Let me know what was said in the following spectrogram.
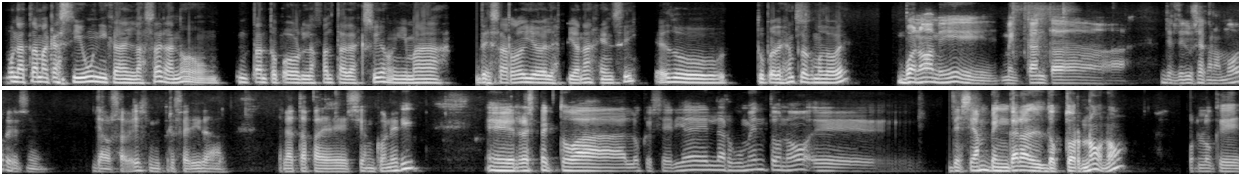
una trama casi única en la saga, ¿no? Un, tanto por la falta de acción y más desarrollo del espionaje en sí. Edu, tú por ejemplo, ¿cómo lo ves? Bueno, a mí me encanta Desde Lucia con Amor, es, ya lo sabéis, mi preferida la etapa de Sean Connery. Eh, respecto a lo que sería el argumento, ¿no? Eh, desean vengar al Doctor No, ¿no? Por lo que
